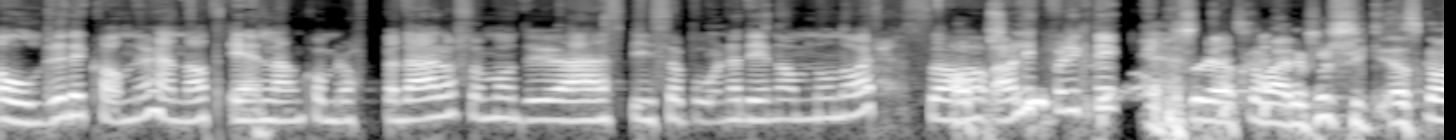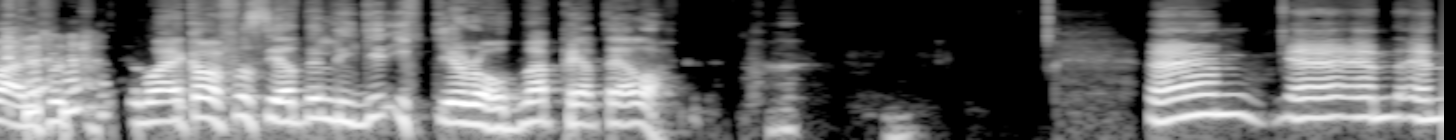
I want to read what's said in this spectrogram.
aldri. Det kan jo hende at en eller annen kommer opp med der, og så må du eh, spise opp ordene dine om noen år. Så Absolutt. vær litt forsiktig. Absolutt. jeg skal være forsiktig. Jeg, skal være forsiktig. Jeg kan i hvert fall si at det ligger ikke i roadmap PT, da. Um, en, en,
